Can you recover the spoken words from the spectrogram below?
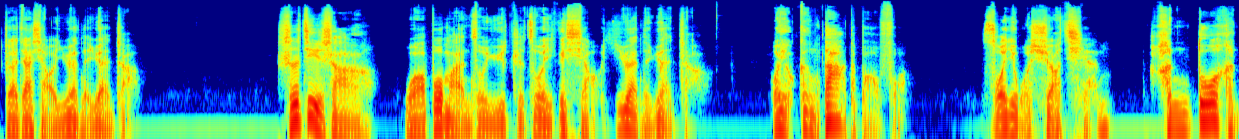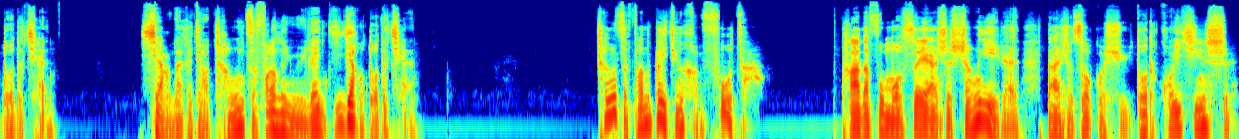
这家小医院的院长。实际上，我不满足于只做一个小医院的院长，我有更大的抱负，所以我需要钱，很多很多的钱。像那个叫程子芳的女人一样多的钱。程子芳的背景很复杂，她的父母虽然是生意人，但是做过许多的亏心事。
